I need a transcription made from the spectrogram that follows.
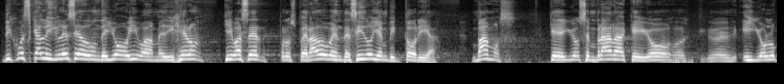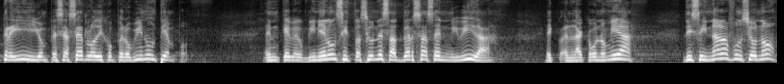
Dijo, es que a la iglesia donde yo iba me dijeron que iba a ser prosperado, bendecido y en victoria. Vamos, que yo sembrara, que yo, y yo lo creí y yo empecé a hacerlo, dijo, pero vino un tiempo en que vinieron situaciones adversas en mi vida, en la economía, dice, y nada funcionó,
